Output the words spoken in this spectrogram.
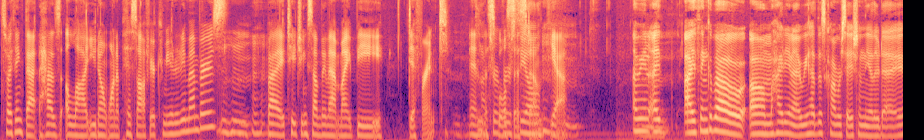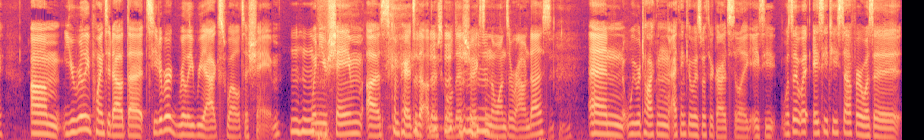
so I think that has a lot. You don't want to piss off your community members mm-hmm. Mm-hmm. by teaching something that might be different in the school Controversial. system. Yeah. I mean, I I think about um, Heidi and I. We had this conversation the other day. Um, you really pointed out that Cedarburg really reacts well to shame mm-hmm. when you shame us compared to the other school districts and the mm-hmm. ones around us. Mm-hmm. And we were talking. I think it was with regards to like AC. Was it ACT stuff or was it?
